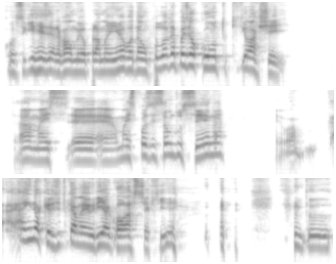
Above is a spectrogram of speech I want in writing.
Consegui reservar o meu para amanhã, vou dar um pulo, depois eu conto o que, que eu achei. Tá? Mas é, é uma exposição do Senna. Eu ainda acredito que a maioria goste aqui do,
